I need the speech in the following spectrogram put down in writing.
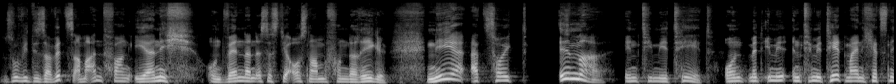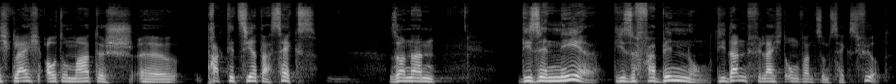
so wie dieser Witz am Anfang, eher nicht. Und wenn, dann ist es die Ausnahme von der Regel. Nähe erzeugt immer Intimität. Und mit Intimität meine ich jetzt nicht gleich automatisch äh, praktizierter Sex, sondern diese Nähe, diese Verbindung, die dann vielleicht irgendwann zum Sex führt.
